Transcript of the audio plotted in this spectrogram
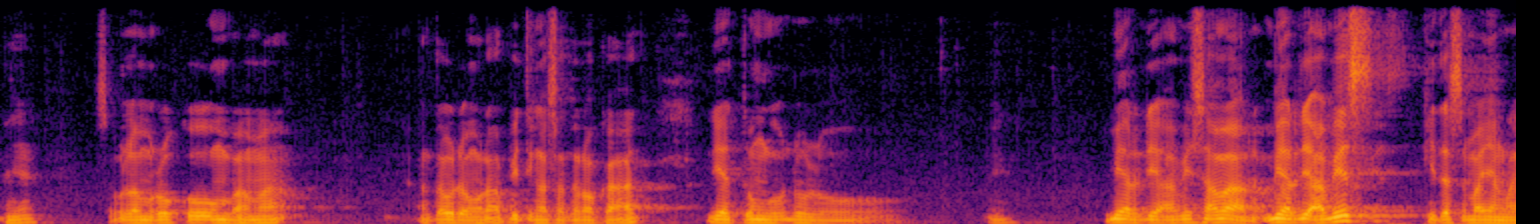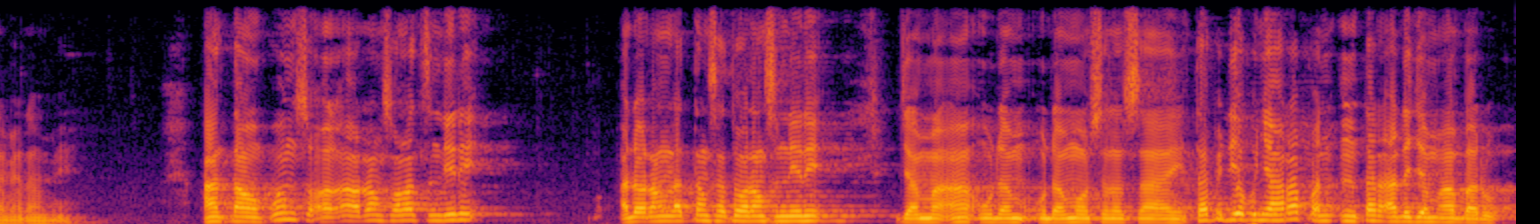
Ya. Sebelum ruku umpama. Atau udah merapi tinggal satu rakaat. Dia tunggu dulu. Ya. Biar dia habis sabar. Biar dia habis, kita sembahyang rame-rame. Ataupun soal orang sholat sendiri. Ada orang datang satu orang sendiri, jamaah udah udah mau selesai, tapi dia punya harapan entar ada jamaah baru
